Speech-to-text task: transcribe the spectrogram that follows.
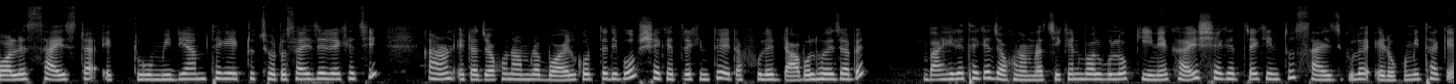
বলের সাইজটা একটু মিডিয়াম থেকে একটু ছোট সাইজে রেখেছি। কারণ এটা যখন আমরা বয়েল করতে দিব, সেক্ষেত্রে কিন্তু এটা ফুলের ডাবল হয়ে যাবে। বাহিরে থেকে যখন আমরা চিকেন বলগুলো কিনে খাই, সেক্ষেত্রে কিন্তু সাইজগুলো এরকমই থাকে।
